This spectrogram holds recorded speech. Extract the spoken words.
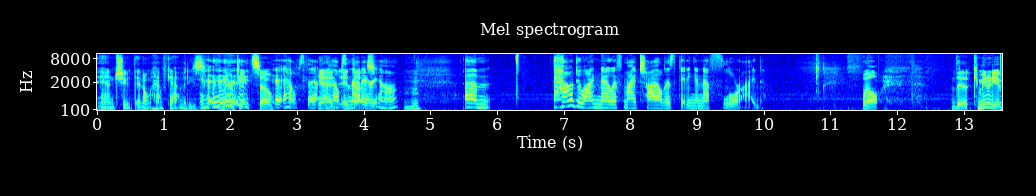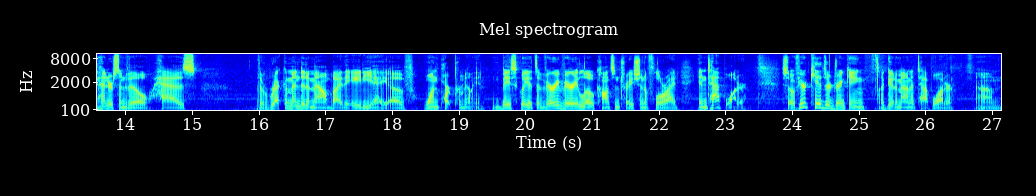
And shoot, they don't have cavities in their teeth. So It helps that. Yeah, it it- helps it in that does. area, huh? Um, how do I know if my child is getting enough fluoride? Well, the community of Hendersonville has the recommended amount by the ADA of one part per million. Basically, it's a very, very low concentration of fluoride in tap water. So if your kids are drinking a good amount of tap water, um,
